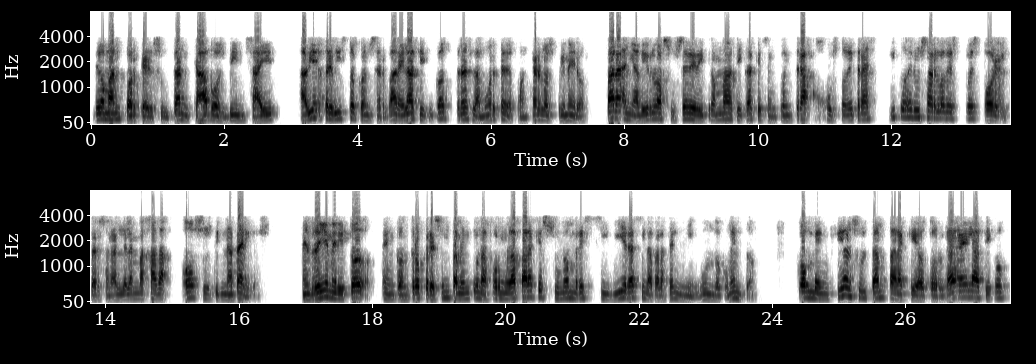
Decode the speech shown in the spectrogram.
de Oman porque el sultán Qaboos bin Said había previsto conservar el ático tras la muerte de Juan Carlos I para añadirlo a su sede diplomática que se encuentra justo detrás y poder usarlo después por el personal de la embajada o sus dignatarios. El rey emérito encontró presuntamente una fórmula para que su nombre siguiera sin aparecer ningún documento. Convenció al sultán para que otorgara el ático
